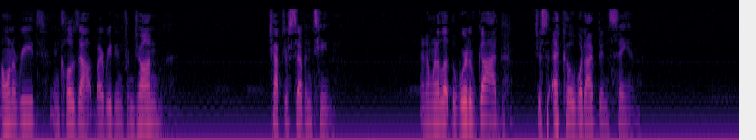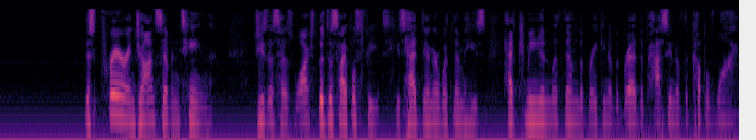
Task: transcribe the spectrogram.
I want to read and close out by reading from John chapter 17. And I'm going to let the Word of God just echo what I've been saying. This prayer in John 17, Jesus has washed the disciples' feet. He's had dinner with them. He's had communion with them, the breaking of the bread, the passing of the cup of wine.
